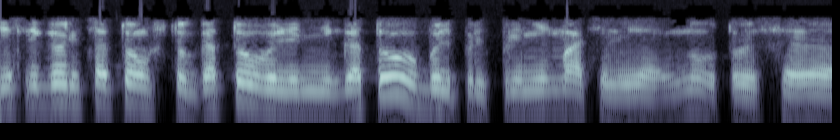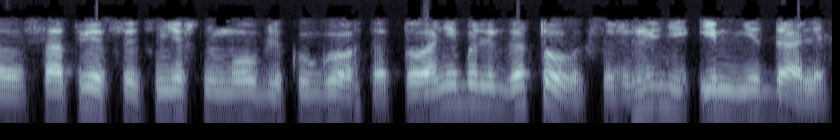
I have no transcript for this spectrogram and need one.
если говорить о том, что готовы или не готовы были предприниматели, ну, то есть э, соответствовать внешнему облику города, то они были готовы, к сожалению, им не дали.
